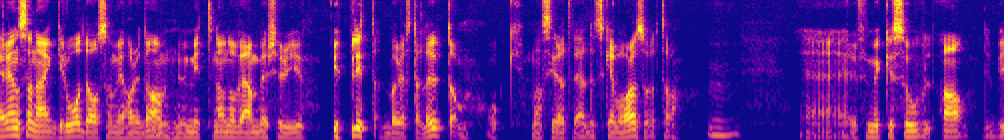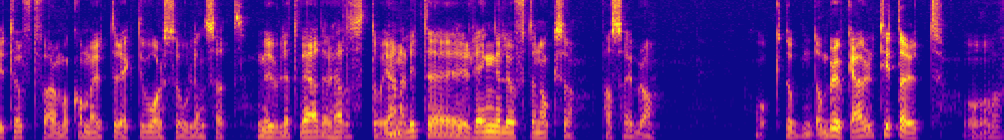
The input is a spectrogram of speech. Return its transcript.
är det en sån här grå dag som vi har idag, nu i mitten av november, så är det ju yppligt att börja ställa ut dem. Och man ser att vädret ska vara så ett tag. Eh, Är det för mycket sol? Ja, det blir tufft för dem att komma ut direkt i vårsolen. Så att mulet väder helst och gärna lite regn i luften också. Passar ju bra. Och de, de brukar titta ut och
